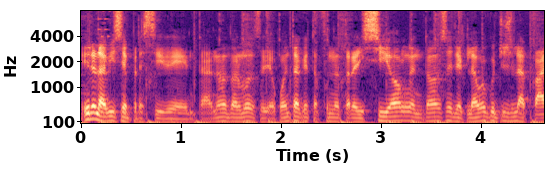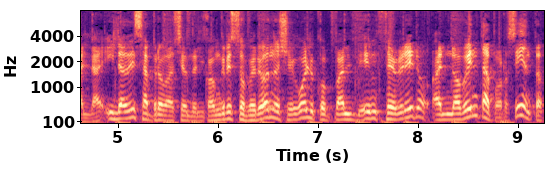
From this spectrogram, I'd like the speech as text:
era la vicepresidenta, ¿no? Todo el mundo se dio cuenta que esto fue una traición, entonces le clavó el cuchillo en la espalda. Y la desaprobación del Congreso peruano llegó en febrero al 90%.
